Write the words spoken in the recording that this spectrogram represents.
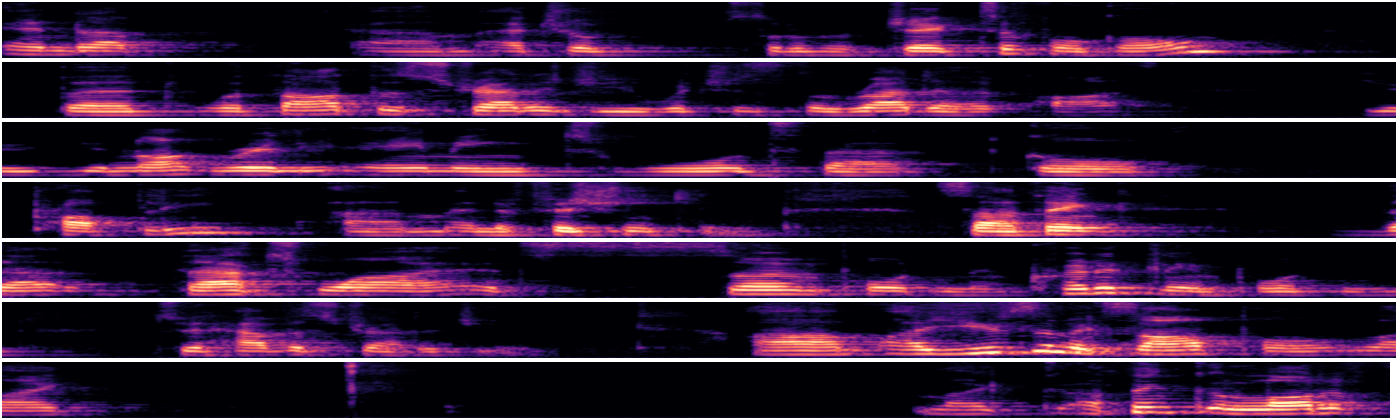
end up um, at your sort of objective or goal, but without the strategy, which is the rudder path, you, you're not really aiming towards that goal properly um, and efficiently. So I think that that's why it's so important and critically important to have a strategy. Um, I use an example like like I think a lot of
